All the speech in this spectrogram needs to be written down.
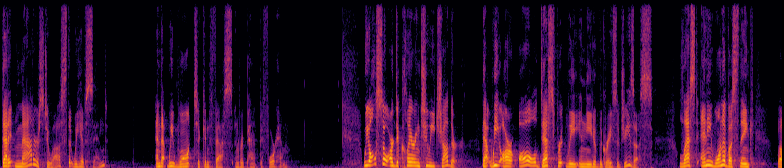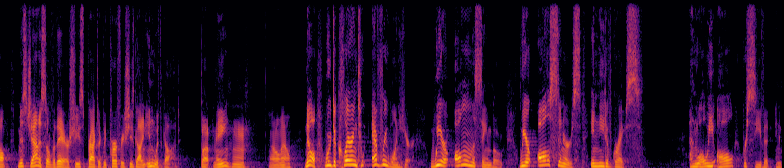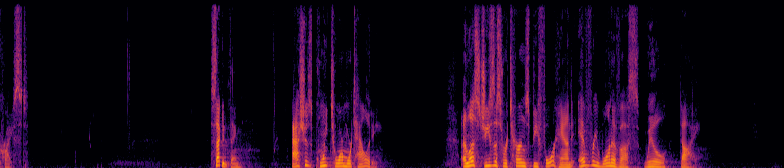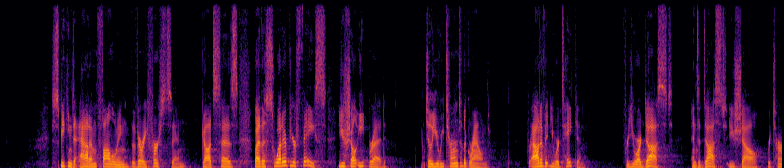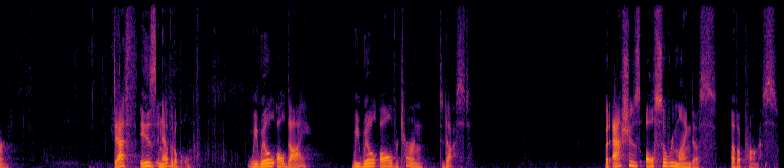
that it matters to us that we have sinned, and that we want to confess and repent before Him. We also are declaring to each other that we are all desperately in need of the grace of Jesus, lest any one of us think, well, Miss Janice over there, she's practically perfect. She's got an in with God. But me? Hmm, I don't know. No, we're declaring to everyone here we are all in the same boat. We are all sinners in need of grace. And will we all receive it in Christ? Second thing, ashes point to our mortality. Unless Jesus returns beforehand, every one of us will die. Speaking to Adam following the very first sin, God says, By the sweat of your face you shall eat bread, till you return to the ground. For out of it you were taken. For you are dust, and to dust you shall return. Death is inevitable. We will all die. We will all return to dust. But ashes also remind us of a promise.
